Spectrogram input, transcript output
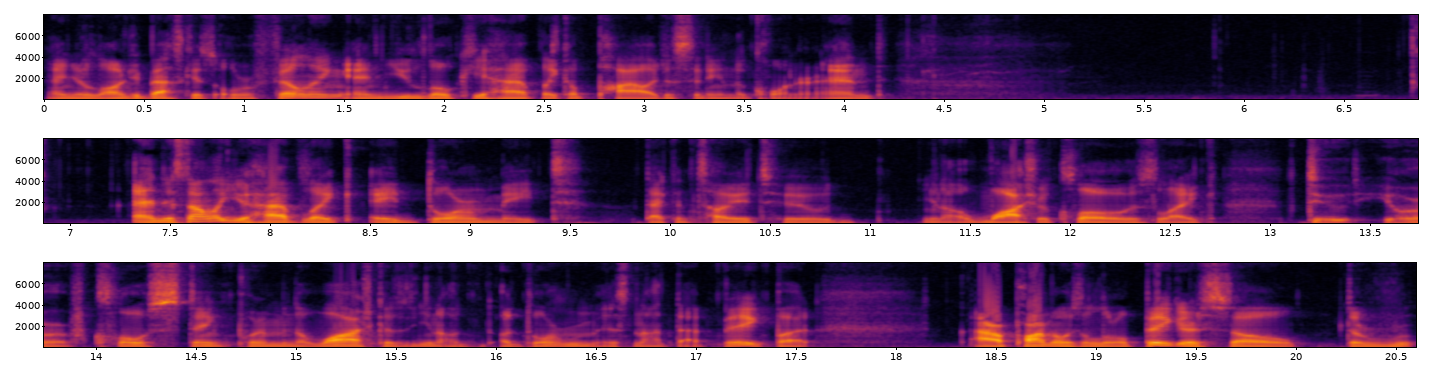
and your laundry basket is overfilling and you low key have like a pile just sitting in the corner. And and it's not like you have like a dorm mate that can tell you to, you know, wash your clothes like dude, your clothes stink. Put them in the wash because you know a dorm room is not that big, but our apartment was a little bigger, so the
